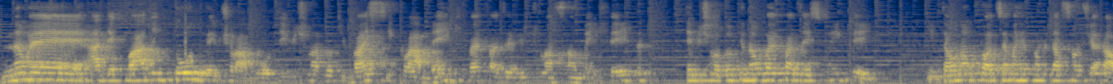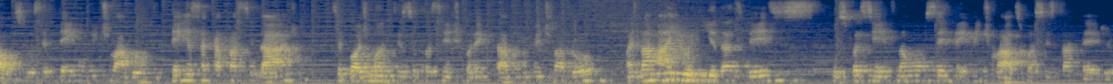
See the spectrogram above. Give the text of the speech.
não é adequado em todo ventilador. Tem ventilador que vai ciclar bem, que vai fazer a ventilação bem feita, tem ventilador que não vai fazer isso bem feito. Então, não pode ser uma recomendação geral. Se você tem um ventilador que tem essa capacidade, você pode manter seu paciente conectado no ventilador, mas na maioria das vezes os pacientes não vão ser bem ventilados com essa estratégia.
